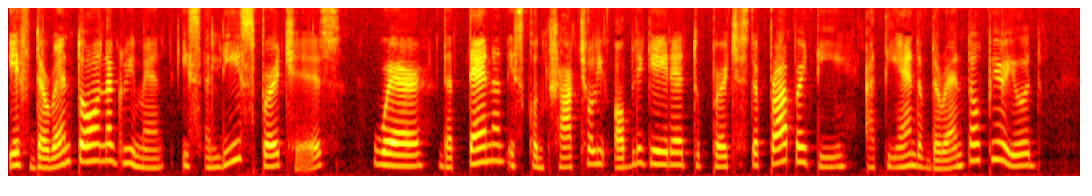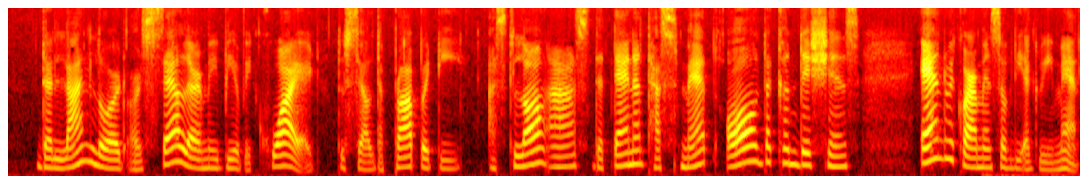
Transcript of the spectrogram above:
If the rent to own agreement is a lease purchase, where the tenant is contractually obligated to purchase the property at the end of the rental period, the landlord or seller may be required to sell the property as long as the tenant has met all the conditions and requirements of the agreement.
